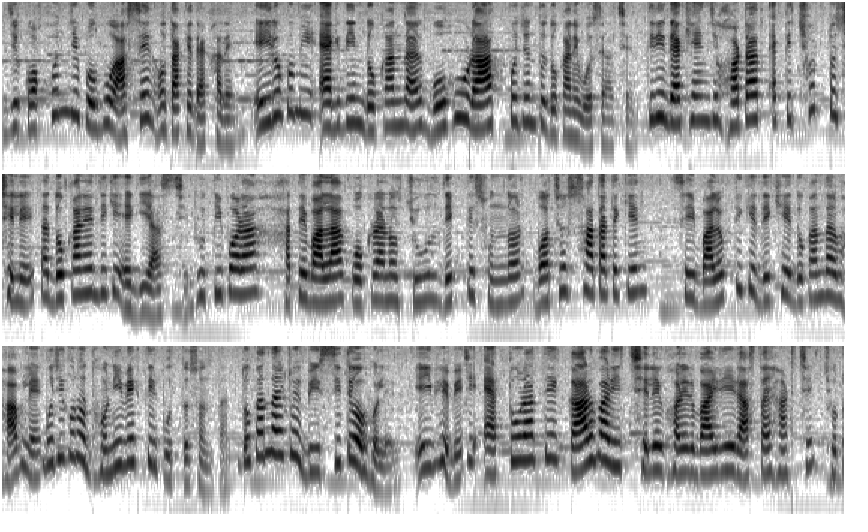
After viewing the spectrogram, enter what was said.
যে কখন যে প্রভু আসেন ও তাকে দেখা দেন এইরকমই একদিন দোকানদার বহু রাত পর্যন্ত দোকানে বসে আছেন। তিনি দেখেন যে হঠাৎ একটি ছোট্ট ছেলে তার দোকানের দিকে এগিয়ে আসছে। ধুতি পরা, হাতে বালা, কোকড়ানো চুল দেখতে সুন্দর। বছর সাত আটেকের সেই বালকটিকে দেখে দোকানদার ভাবলেন, বুঝি কোনো ধনী ব্যক্তির পুত্র সন্তান? দোকানদার একটু বিস্মিতও হলেন। এই ভেবে যে এত রাতে কার বাড়ির ছেলে ঘরের বাইরে রাস্তায় হাঁটছে? ছোট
